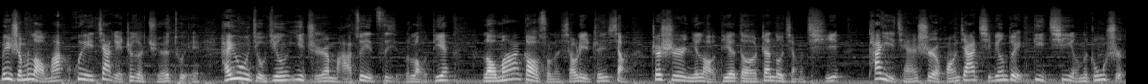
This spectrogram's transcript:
为什么老妈会嫁给这个瘸腿，还用酒精一直麻醉自己的老爹。老妈告诉了小李真相，这是你老爹的战斗奖旗，他以前是皇家骑兵队第七营的中士，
